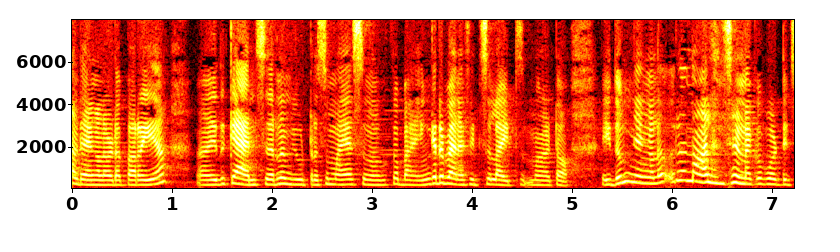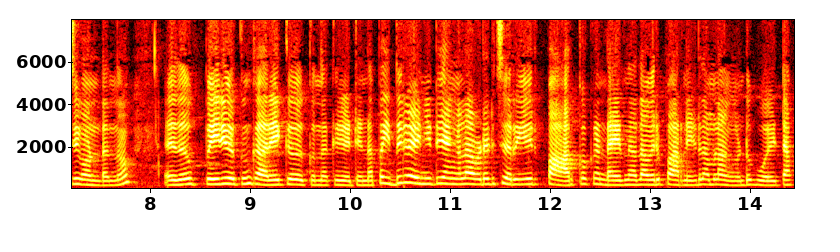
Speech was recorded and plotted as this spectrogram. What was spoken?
നട ഞങ്ങളവിടെ പറയുക. ഇത് ക്യാൻസറിനും യൂട്രസുമായ അസുഖങ്ങൾക്കൊക്കെ ഭയങ്കര ബെനഫിറ്റ്സ് ഉള്ള ഐറ്റം കേട്ടോ. ഇതും ഞങ്ങൾ ഒരു നാലഞ്ചെണ്ണൊക്കെ പൊട്ടിച്ച് കൊണ്ടുവന്നു. ഇത് ഉപ്പേരി വെക്കും കറിയൊക്കെ വെക്കും എന്നൊക്കെ കേട്ടിട്ടുണ്ട്. അപ്പോൾ ഇത് കഴിഞ്ഞിട്ട് ഞങ്ങൾ അവിടെ ഒരു ചെറിയൊരു പാർക്കൊക്കെ ഉണ്ടായിരുന്നു. അത് അവർ പറഞ്ഞിട്ട് നമ്മൾ അങ്ങോട്ട് പോയിട്ടാണ്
